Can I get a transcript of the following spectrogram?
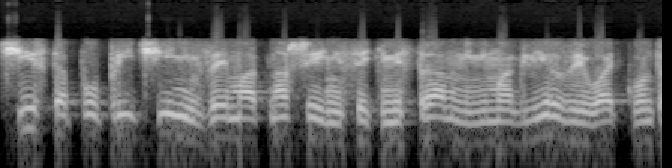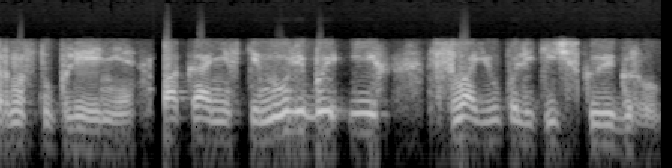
чисто по причине взаимоотношений с этими странами не могли развивать контрнаступление, пока не втянули бы их в свою политическую игру.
